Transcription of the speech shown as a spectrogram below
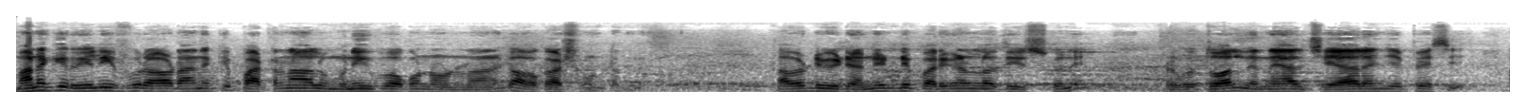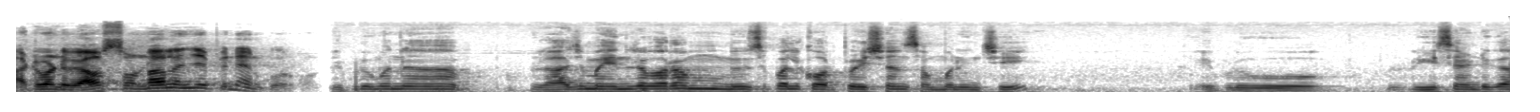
మనకి రిలీఫ్ రావడానికి పట్టణాలు మునిగిపోకుండా ఉండడానికి అవకాశం ఉంటుంది. కాబట్టి వీటన్నింటినీ పరిగణలో తీసుకుని ప్రభుత్వాలు నిర్ణయాలు చేయాలని చెప్పేసి అటువంటి వ్యవస్థ ఉండాలని చెప్పి నేను కోరుకుంటున్నాను. ఇప్పుడు మన రాజమహేంద్రవరం మున్సిపల్ కార్పొరేషన్ సంబంధించి ఇప్పుడు రీసెంట్గా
